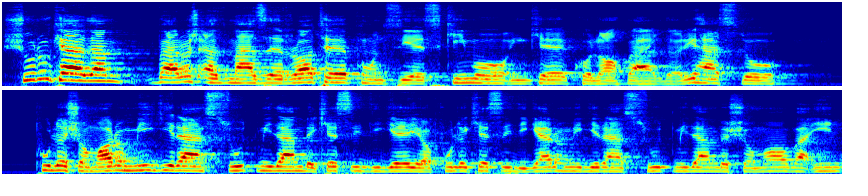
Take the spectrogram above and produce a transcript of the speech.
شروع کردم براش از مذرات پونسی اسکیم و اینکه کلاهبرداری هست و پول شما رو می‌گیرن سود میدن به کسی دیگه یا پول کسی دیگر رو می‌گیرن سود میدن به شما و این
